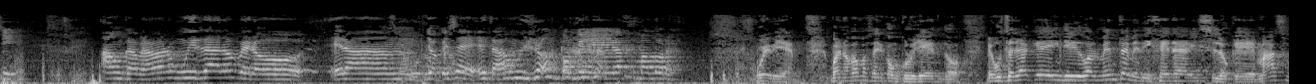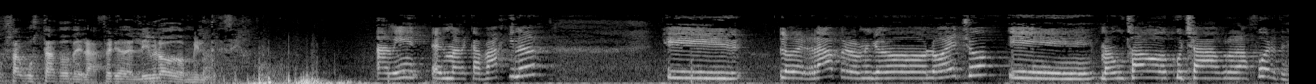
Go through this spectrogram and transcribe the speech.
Sí. Aunque hablaban muy raro, pero eran, yo qué sé, estaban muy rocos. Porque era fumadora. Muy bien. Bueno, vamos a ir concluyendo. Me gustaría que individualmente me dijerais lo que más os ha gustado de la Feria del Libro 2013. A mí el marcapágina y lo del rap, pero yo no lo he hecho y me ha gustado escuchar a Gloria Fuerte.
